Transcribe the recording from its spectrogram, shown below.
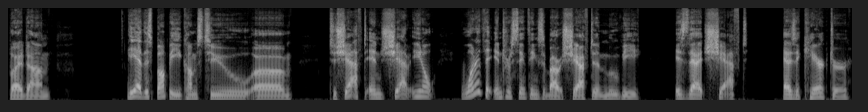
But um, yeah, this Bumpy comes to um to Shaft, and Shaft. You know, one of the interesting things about Shaft in the movie is that Shaft, as a character,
